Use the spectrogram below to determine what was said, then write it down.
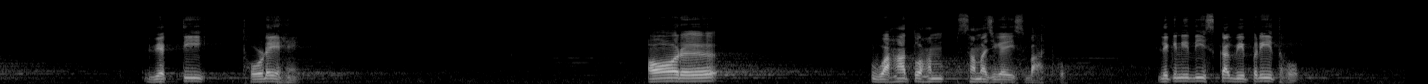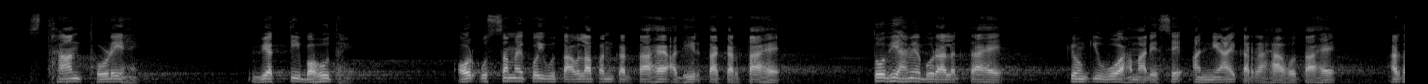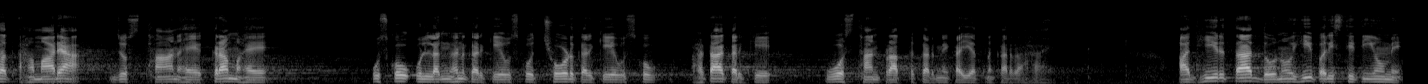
व्यक्ति थोड़े हैं। और वहाँ तो हम समझ गए इस बात को। लेकिन यदि इसका विपरीत हो, स्थान थोड़े हैं, व्यक्ति बहुत हैं और उस समय कोई उतावलापन करता है, अधीरता करता है तो भी हमें बुरा लगता है, क्योंकि वो हमारे से अन्याय कर रहा होता है। अर्थात हमारा जो स्थान है, क्रम है, उसको उल्लंघन करके, उसको छोड़ करके, उसको हटा करके वो स्थान प्राप्त करने का यत्न कर रहा है। अधीरता दोनों ही परिस्थितियों में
